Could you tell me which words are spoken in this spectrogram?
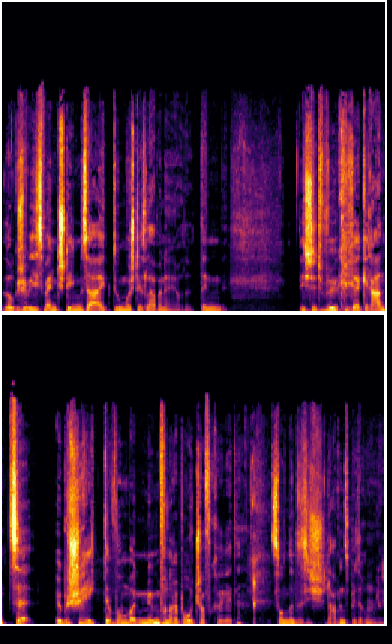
Logischerweise, wenn die Stimme sagt, du musst das Leben nehmen, oder? dann ist das wirklich eine Grenze überschritten, wo man nicht mehr von einer Botschaft reden kann, sondern das ist lebensbedrohlich. Mhm.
